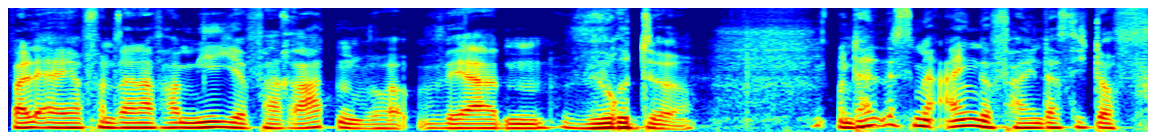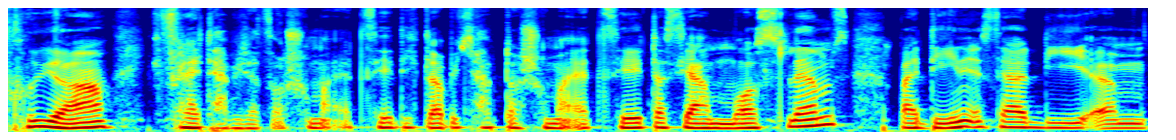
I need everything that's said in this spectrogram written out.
weil er ja von seiner Familie verraten werden würde. Und dann ist mir eingefallen, dass ich doch früher, vielleicht habe ich das auch schon mal erzählt, ich glaube, ich habe das schon mal erzählt, dass ja Moslems, bei denen ist ja die ähm,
